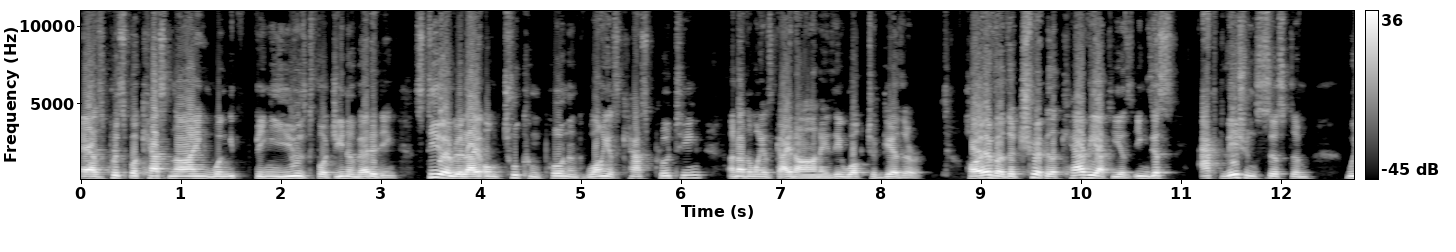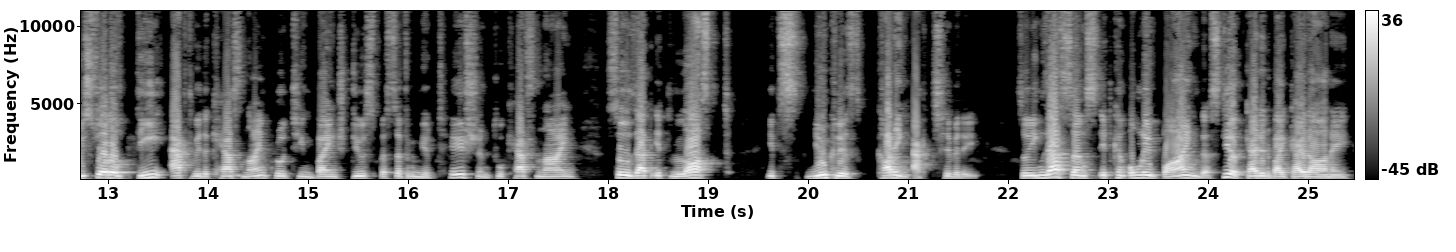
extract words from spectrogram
as CRISPR-Cas9 when it's being used for genome editing. Still rely on two components. One is Cas protein, another one is guide RNA. They work together. However, the trick, the caveat is in this activation system, we sort of deactivate the Cas9 protein by introducing specific mutation to Cas9 so that it lost its nucleus cutting activity. So in that sense, it can only bind, still guided by guide RNA,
